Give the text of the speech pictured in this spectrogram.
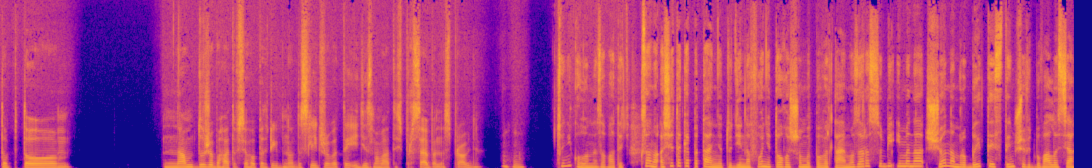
Тобто нам дуже багато всього потрібно досліджувати і дізнаватись про себе насправді. Угу. Це ніколи не завадить. Оксано, а ще таке питання тоді на фоні того, що ми повертаємо зараз собі імена, що нам робити з тим, що відбувалося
